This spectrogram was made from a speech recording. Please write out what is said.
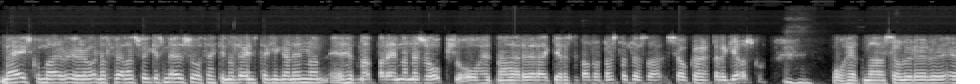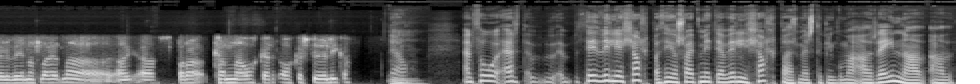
Nei, sko, maður er náttúrulega að fylgjast með þessu og þekkir náttúrulega einstaklingan innan, hérna, bara innan þessu hóps og hérna, það er verið að gera þetta allra best að sjá hvað þetta er að gera, sko. Og hérna, sjálfur eru, eru við náttúrulega hérna að, að bara kanna okkar, okkar stöðu líka. Já, en þú ert, þið vilja hjálpa, þið og Svæp Media vilja hjálpa þessum einstaklingum að reyna að, að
